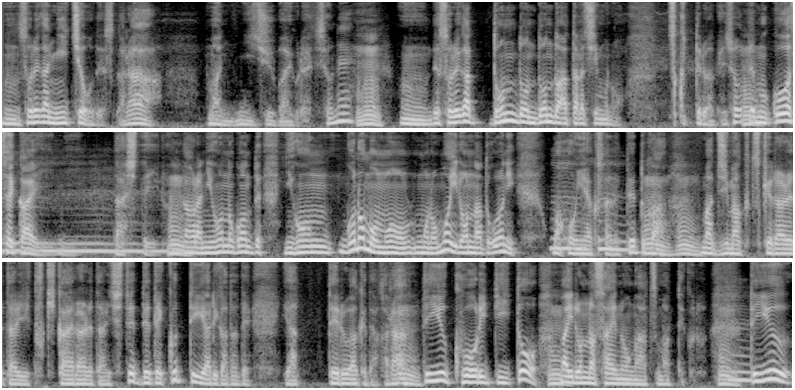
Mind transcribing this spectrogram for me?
うん、それが2兆ですから、まあ、20倍ぐらいですよね。う。ん。うん、でそれがどんどんどんどん新しいものを作ってるわけでしょ？でうん。向こうは世界に出している、うん。だから日本のコンテ日本語のものものもいろんなところに、まあ、うん翻訳されてとか、うん。うん。まあ、字幕つけられたり吹き替えられたりして出てくっていうやり方でやってるわけだから、うん。っていうクオリティと、うん。まあ、いろんな才能が集まってくる。うん。っていう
